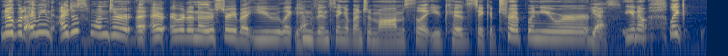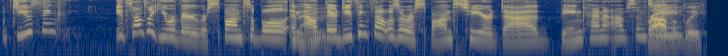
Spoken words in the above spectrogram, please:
No, but I mean, I just wonder. I, I read another story about you like Yeah. convincing a bunch of moms to let you kids take a trip when you were. Yes. You know, like, do you think it sounds like you were very responsible and Mm-hmm. out there. Do you think that was a response to your dad being kind of absentee? Probably.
